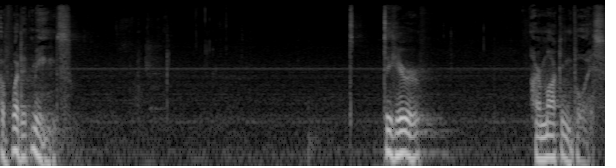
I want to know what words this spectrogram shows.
of what it means to hear our mocking voice.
